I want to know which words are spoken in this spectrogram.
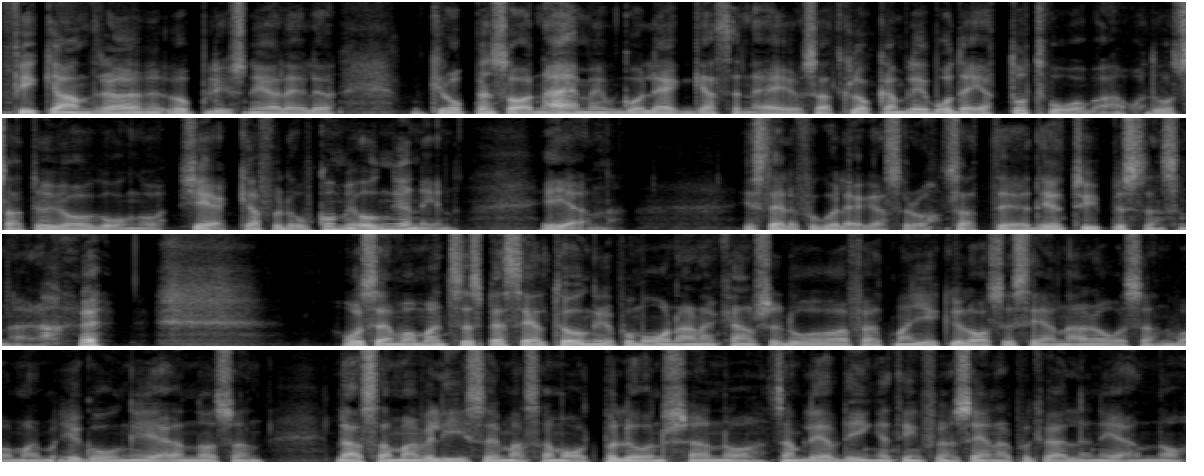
fick andra upplysningar. Eller, eller kroppen sa nej men gå och lägga sig. Nej. Så att klockan blev både ett och två. Va? Och då satte jag igång och käkade för då kom ju ungen in igen. Istället för att gå och lägga sig. Då. Så att eh, det är typiskt en sån här Och sen var man inte så speciellt hungrig på morgnarna kanske då för att man gick och la sig senare och sen var man igång igen och sen lassade man väl i sig massa mat på lunchen och sen blev det ingenting förrän senare på kvällen igen. Och,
